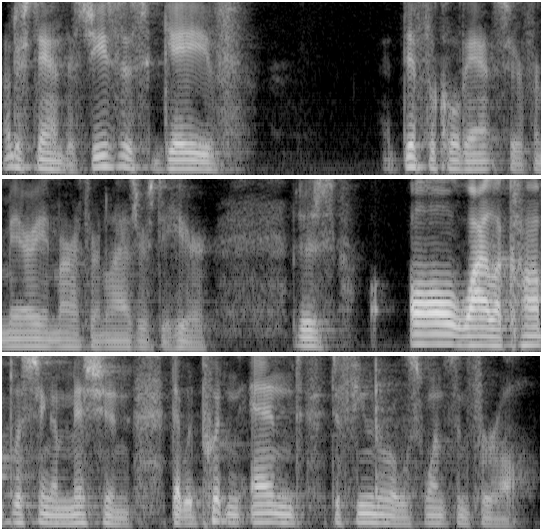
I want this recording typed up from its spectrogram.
Understand this. Jesus gave a difficult answer for Mary and Martha and Lazarus to hear, but it was all while accomplishing a mission that would put an end to funerals once and for all.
